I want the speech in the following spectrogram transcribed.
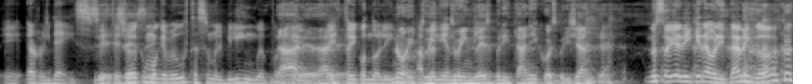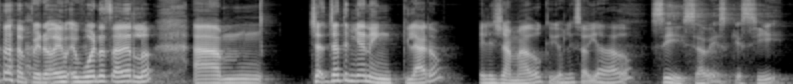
eh, early days. Sí, ¿viste? sí, Yo es como que me gusta hacerme el bilingüe porque Dale, dale. estoy con Duolingo No, y tu, aprendiendo. tu inglés británico es brillante. No sabía ni que era británico, pero es, es bueno saberlo. ¿ya, ya tenían en claro el llamado que Dios les había dado? Sí, sabes que sí.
